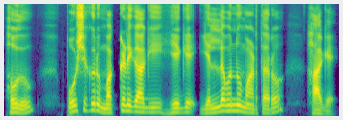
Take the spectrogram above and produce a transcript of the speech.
ಹೌದು. ಪೋಷಕರು ಮಕ್ಕಳಿಗಾಗಿ ಹೇಗೆ ಎಲ್ಲವನ್ನೂ ಮಾಡ್ತಾರೋ ಹಾಗೆ.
